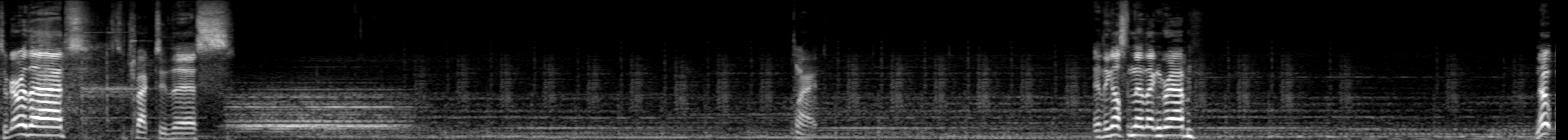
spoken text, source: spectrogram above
So rid of that. Switch back to this. Alright. Anything else in there that I can grab? Nope.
